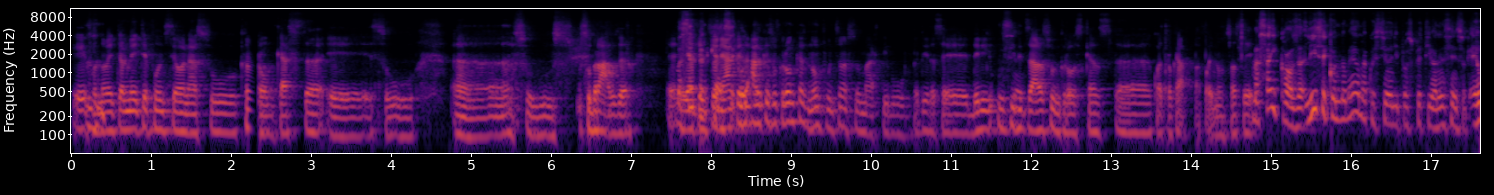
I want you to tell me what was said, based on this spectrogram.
e Mhm. fondamentalmente funziona su Chromecast e su, eh, su- su browser. Eh, E perché attenzione, anche, secondo anche su Chromecast non funziona su Smart TV, per dire se devi Sì. utilizzarlo su un Chromecast eh, 4K, poi non so se... Ma sai cosa? Lì secondo me è una questione di prospettiva, nel senso che è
